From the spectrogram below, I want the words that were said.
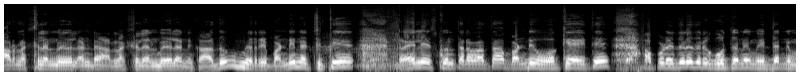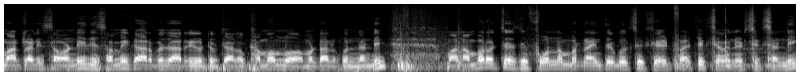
ఆరు లక్షల ఎనభై వేలు అంటే ఆరు లక్షల ఎనభై వేలు అని కాదు. మీరు రేపు బండి నచ్చితే ట్రయల్ వేసుకున్న తర్వాత బండి ఓకే అయితే అప్పుడు ఎదురెదురు కూర్చొని మీ ఇద్దరిని మాట్లాడిస్తామండి. ఇది సమీకార్ బజార్ యూట్యూబ్ ఛానల్ ఖమ్మంలో అమ్మటానికి ఉందండి. మా నంబర్ వచ్చేసి phone number nine triple six eight five six seven eight six అండి.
